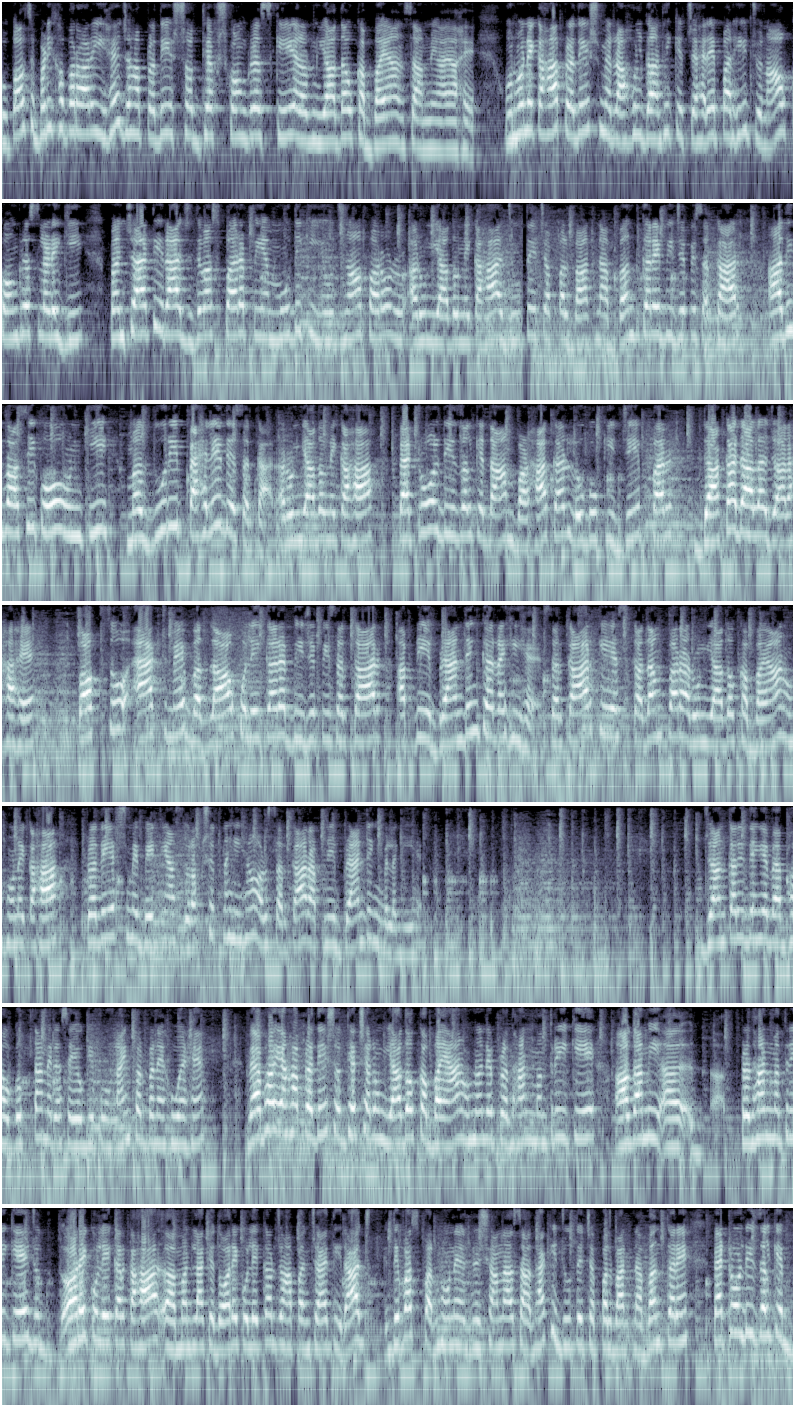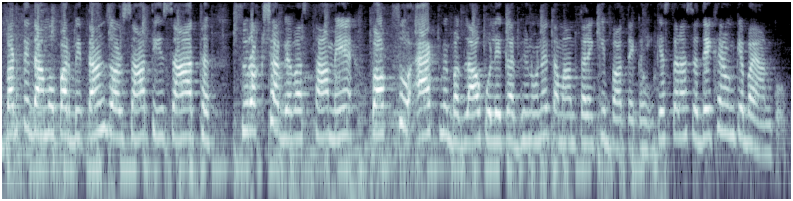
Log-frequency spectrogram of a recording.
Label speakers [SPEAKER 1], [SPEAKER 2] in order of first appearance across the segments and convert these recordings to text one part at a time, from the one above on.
[SPEAKER 1] भोपाल से बड़ी खबर आ रही है, जहाँ प्रदेश अध्यक्ष कांग्रेस के अरुण यादव का बयान सामने आया है। उन्होंने कहा, प्रदेश में राहुल गांधी के चेहरे पर ही चुनाव कांग्रेस लड़ेगी। पंचायती राज दिवस पर पीएम मोदी की योजनाओं पर और अरुण यादव ने कहा, जूते चप्पल बांटना बंद करे बीजेपी सरकार। आदिवासी को उनकी मजदूरी पहले दे सरकार। अरुण यादव ने कहा, पेट्रोल, डीजल के दाम बढ़ाकर लोगों की जेब पर डाका डाला जा रहा है। पॉक्सो एक्ट में बदलाव को लेकर बीजेपी सरकार अपनी ब्रांडिंग कर रही है। सरकार के इस कदम पर अरुण यादव का बयान, उन्होंने कहा, प्रदेश में बेटियाँ सुरक्षित नहीं हैं और सरकार अपनी ब्रांडिंग में लगी है। जानकारी देंगे वैभव गुप्ता, मेरे सहयोगी फ़ोन लाइन पर बने हुए हैं। वैभव, यहाँ प्रदेश अध्यक्ष अरुण यादव का बयान, उन्होंने प्रधानमंत्री के आगामी प्रधानमंत्री के जो दौरे को लेकर कहा मंडला के दौरे को लेकर, जहाँ पंचायती राज दिवस पर उन्होंने निशाना साधा कि जूते चप्पल बांटना बंद करें। पेट्रोल, डीजल के बढ़ते दामों पर भी तंज और साथ ही साथ सुरक्षा व्यवस्था में पॉक्सो एक्ट में बदलाव को लेकर भी उन्होंने तमाम तरह की बातें कही। किस तरह से देख रहे हैं उनके बयान को?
